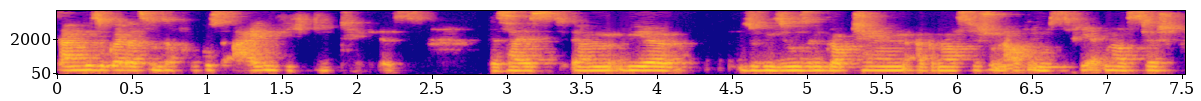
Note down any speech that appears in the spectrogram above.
sagen wir sogar, dass unser Fokus eigentlich Deep Tech ist. Das heißt, ähm, wir sowieso sind Blockchain agnostisch und auch industrieagnostisch.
